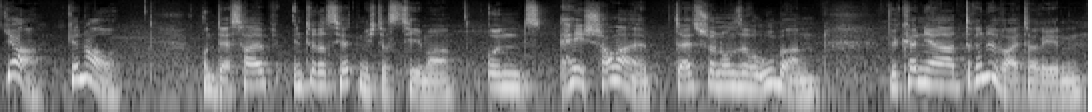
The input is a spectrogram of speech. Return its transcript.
Ja, genau. Und deshalb interessiert mich das Thema. Und hey, schau mal, da ist schon unsere U-Bahn. Wir können ja drinnen weiterreden.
